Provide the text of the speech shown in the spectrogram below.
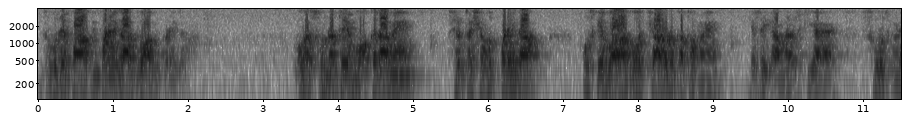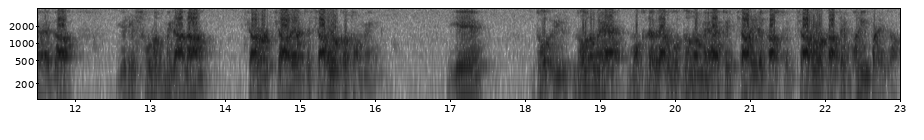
دور پاک بھی پڑے گا، دعا بھی پڑے گا۔ مگر سنت موقع میں صرف تشہد پڑے گا، اس کے بعد وہ چاروں رکتوں میں، جیسے یہاں میں عرض کیا ہے سورت ملائے گا یعنی سورت ملانا چاروں چاروں چاروں رکتوں میں۔ یہ دو دونوں میں ہے موقع غیر دونوں میں ہے کہ چار رکاتیں چاروں رکاتیں بھری پڑے گا۔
